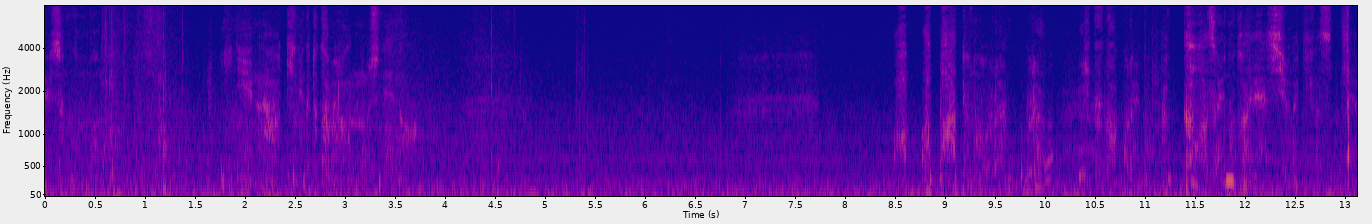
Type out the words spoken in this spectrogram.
さんこんばんはいねえな筋肉とカメラ反応しねえなあアパートの裏裏行くかこれ。なんか川沿いの林ような気がするんだよ。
